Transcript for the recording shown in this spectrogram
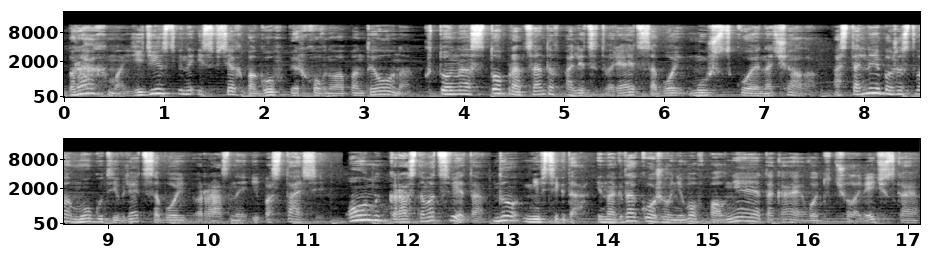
Брахма – единственный из всех богов Верховного Пантеона, кто на 100% олицетворяет собой мужское начало. Остальные божества могут являть собой разные ипостаси. Он красного цвета, но не всегда. Иногда кожа у него вполне такая вот человеческая.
